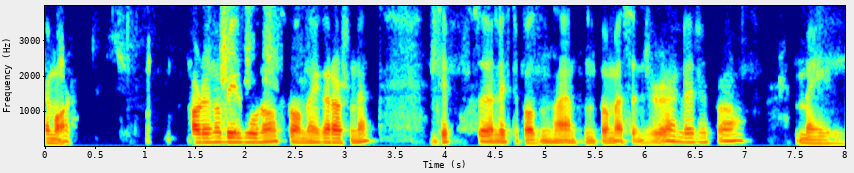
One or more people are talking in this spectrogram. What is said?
i mål. Har du noe bilbord nå stående i garasjen din? Tips eh, lyktepodden enten på Messenger eller på mail.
